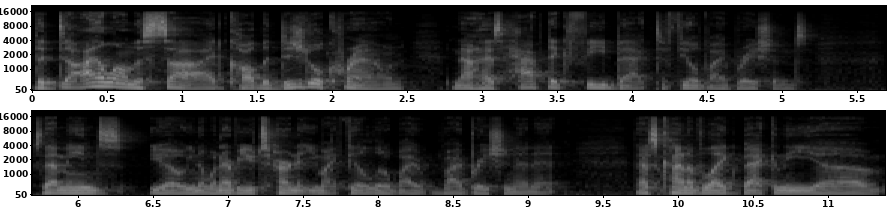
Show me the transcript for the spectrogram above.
The dial on the side called the digital crown now has haptic feedback to feel vibrations. So that means you know you know whenever you turn it you might feel a little vibration in it. That's kind of like back in the um,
